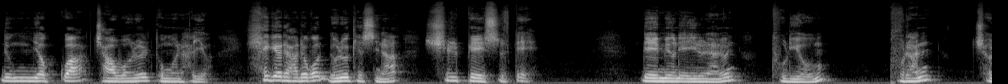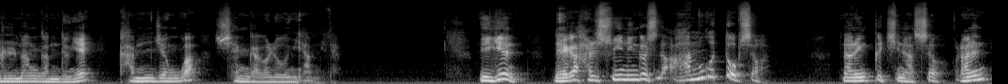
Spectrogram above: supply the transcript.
능력과 자원을 동원하여 해결하려고 노력했으나 실패했을 때 내면에 일어나는 두려움, 불안, 절망감 등의 감정과 생각을 의미합니다. 위기는 내가 할 수 있는 것은 아무것도 없어. 나는 끝이 났어. 라는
